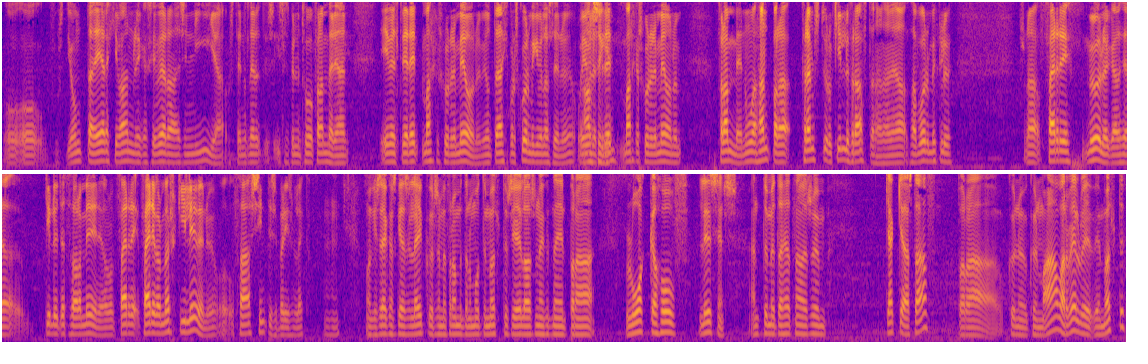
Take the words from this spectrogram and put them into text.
og, og veist, Jóndað er ekki vanur kannski að vera þessi nýja veist, þeir náttúrulega Íslandsbyrjun tvo framherri en yfirleitt við erum markaskorur með honum. Jóndað er ekki búin að skora mikið með landsliðinu og yfirleitt við erum markaskorur með honum frammi, nú var hann bara fremstur og gillu fyrir aftan hann, þannig að það voru miklu svona færri möguleikar því að gillu þetta þá á miðinu og færri, færri var mörg í liðinu og, og það síndi sér bara í svona leik. Mm -hmm. Má ekki segja kannski að þessi leikur sem er framöndan á móti Möltus ég eiginlega svona einhvern veginn bara loka hóf liðsins. Endum þetta hérna þessum geggjaða stað bara kunum, kunum afar vel við, við Möltu.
